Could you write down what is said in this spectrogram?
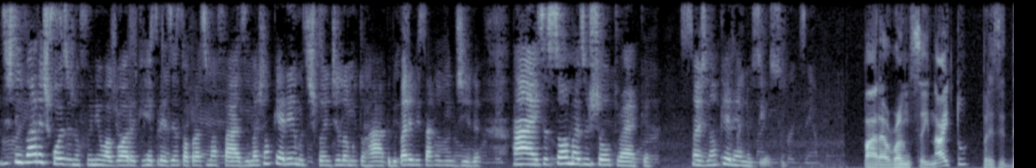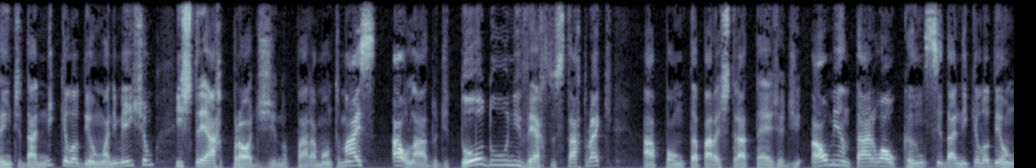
Existem várias coisas no funil agora que representam a próxima fase, mas não queremos expandi-la muito rápido para evitar que alguém diga: Ah, isso é só mais um show tracker. Nós não queremos isso. Para Ramsey Naito, presidente da Nickelodeon Animation, estrear Prodigy no Paramount+, ao lado de todo o universo Star Trek, aponta para a estratégia de aumentar o alcance da Nickelodeon,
